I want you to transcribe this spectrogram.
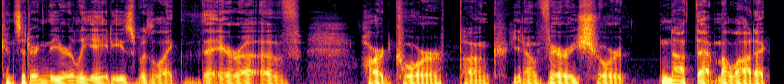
considering the early 80s was like the era of hardcore punk, you know, very short, not that melodic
